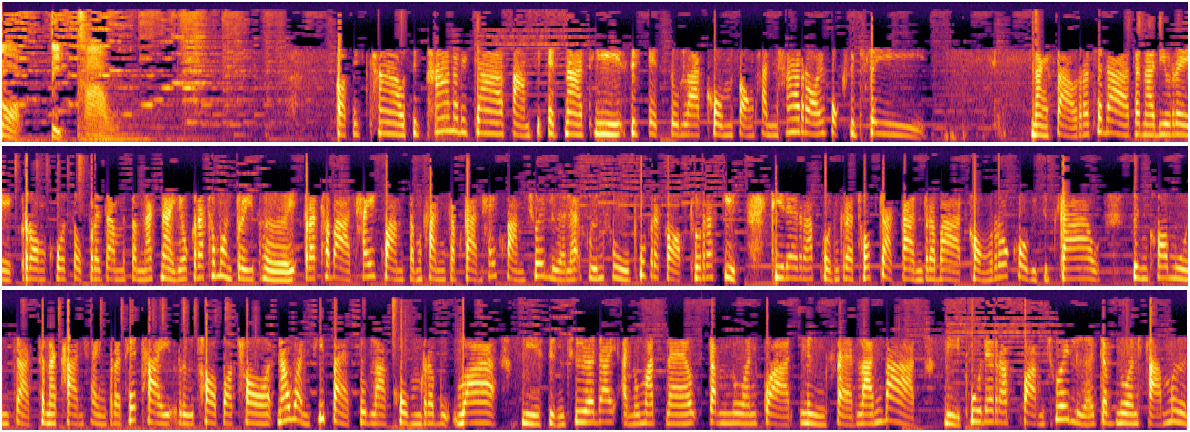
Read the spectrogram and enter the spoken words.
เกาะติดข่าวเกาะติดข่าว 15 นาฬิกา 31 นาที 11 ตุลาคม 2564 นางสาวรัชดาธนาดิเรก รองโฆษกประจำสำนักนายกรัฐมนตรีเผย รัฐบาลให้ความสำคัญกับการให้ความช่วยเหลือและฟื้นฟูผู้ประกอบธุรกิจ ที่ได้รับผลกระทบจากการระบาดของโรคโควิด -19 ซึ่งข้อมูลจากธนาคารแห่งประเทศไทย หรือทปท ณ วันที่ 8 ตุลาคมระบุว่า มีสินเชื่อได้อนุมัติแล้วจำนวนกว่า1แสนล้านบาท มีผู้ได้รับความช่วยเหลือจำนวน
